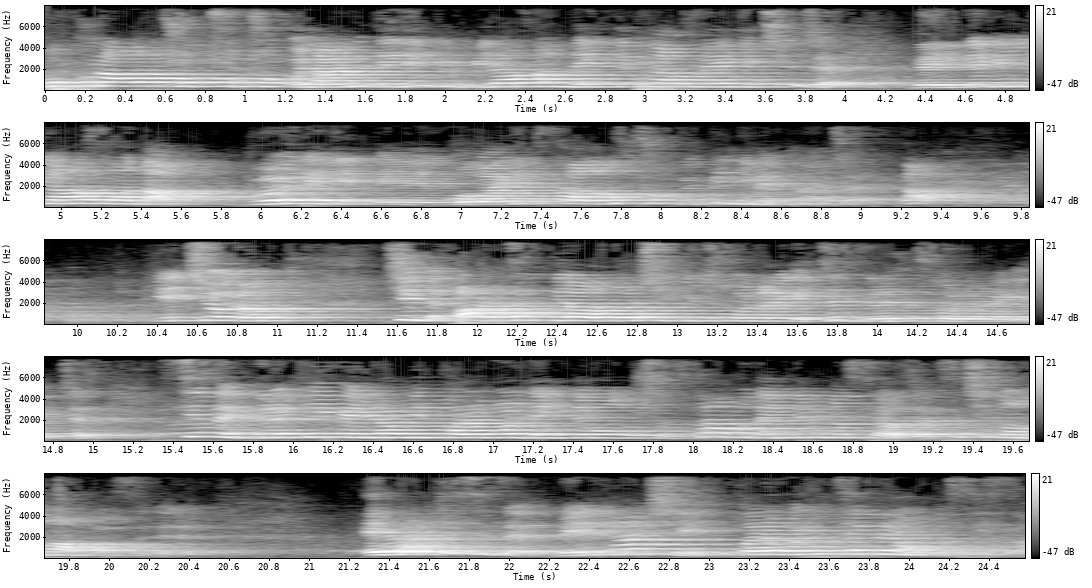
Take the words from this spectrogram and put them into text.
Bu kural çok çok çok önemli. Dediğim gibi birazdan denklemi yazmaya geçince denklemi yazmadan böyle bir e, kolaylık sağlaması çok büyük bir nimet bence. Geçiyorum. Şimdi artık biraz daha şekilli sorulara geçeceğiz, grafik sorulara geçeceğiz. Size grafiği verilen bir parabol denklemi olursa sen bu denklemi nasıl yazacaksın? Şimdi ondan bahsedelim. Eğer ki size verilen şey parabolün tepe noktasıysa,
